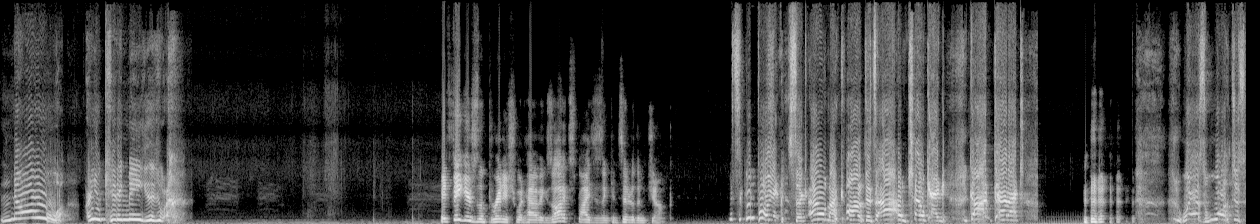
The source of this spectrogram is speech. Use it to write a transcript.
No! Are you kidding me? It figures the British would have exotic spices and consider them junk. It's a good point. It's like, oh my god, this, ah, I'm choking! God damn it! Where's Walter's?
